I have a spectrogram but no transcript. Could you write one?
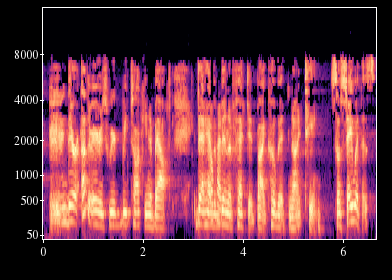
there are other areas we'll be talking about that have okay. been affected by COVID-19. So stay with us.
